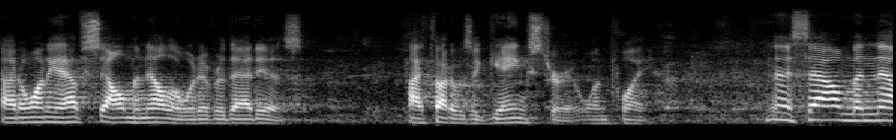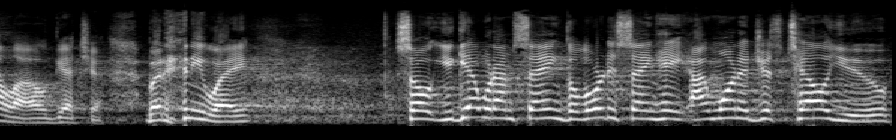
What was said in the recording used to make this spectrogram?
I don't want to have salmonella, whatever that is. I thought it was a gangster at one point. Eh, salmonella will get you. But anyway, so you get what I'm saying? The Lord is saying, hey, I want to just tell you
